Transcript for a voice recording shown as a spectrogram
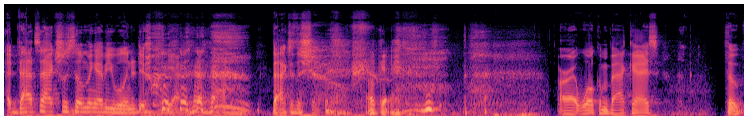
That's actually something I'd be willing to do. Yeah. back to the show. okay. All right, welcome back, guys. So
